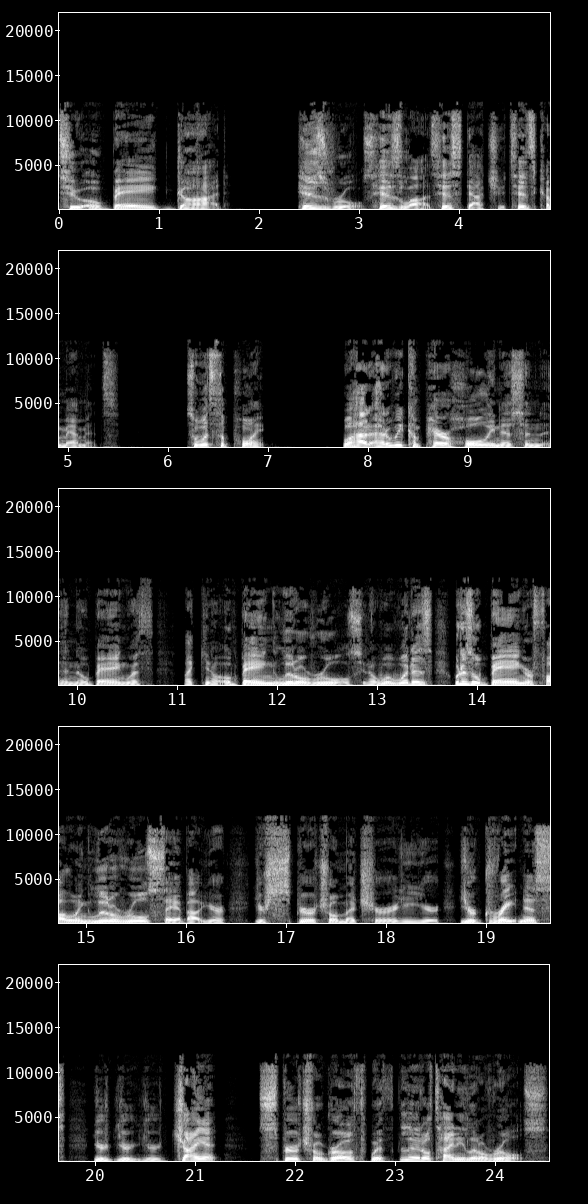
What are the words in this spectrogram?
to obey God, His rules, His laws, His statutes, His commandments. So what's the point? Well, how, how do we compare holiness and, and obeying with like you know obeying little rules you know what, what does what does obeying or following little rules say about your your spiritual maturity your your greatness your your your giant spiritual growth with little tiny little rules?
